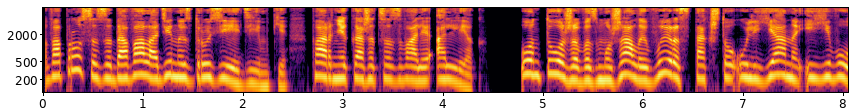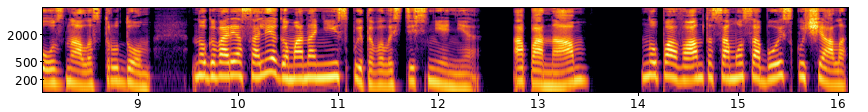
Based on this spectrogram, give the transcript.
Вопросы задавал один из друзей Димки. Парня, кажется, звали Олег. Он тоже возмужал и вырос, так что Ульяна и его узнала с трудом. Но, говоря с Олегом, она не испытывала стеснения. А по нам? «Ну, по вам-то, само собой, скучала».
